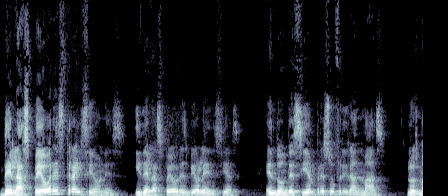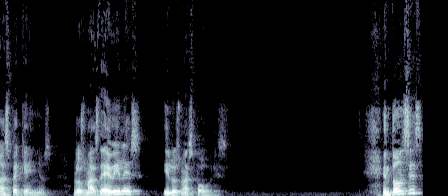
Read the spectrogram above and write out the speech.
de las peores traiciones y de las peores violencias, en donde siempre sufrirán más los más pequeños, los más débiles y los más pobres. Entonces,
